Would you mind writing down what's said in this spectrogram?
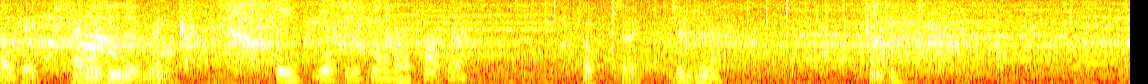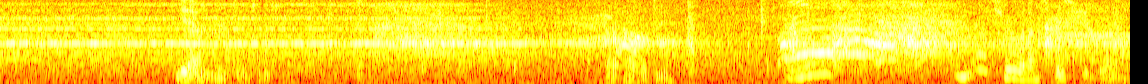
Okay. How do I do the ring? B, you have to be standing on the spot though. Oh, sorry. Did you already do that? Yeah. I don't have a B. Uh, I'm not sure what I'm supposed to be doing.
